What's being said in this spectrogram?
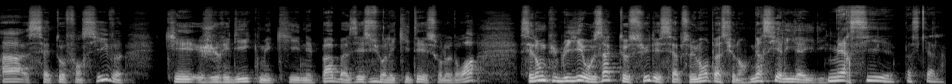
à cette offensive qui est juridique mais qui n'est pas basée sur l'équité et sur le droit. C'est donc publié aux Actes Sud et c'est absolument passionnant. Merci Ali Laïdi. Merci Pascal.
